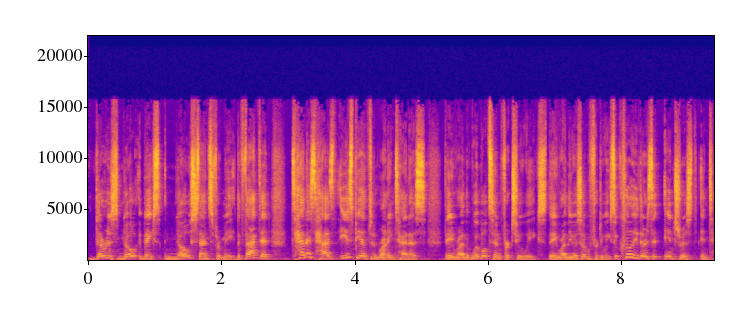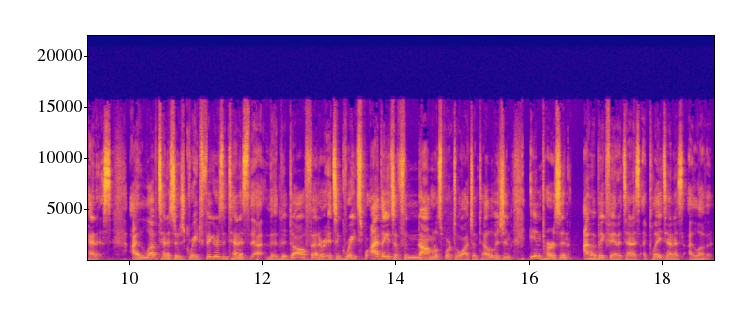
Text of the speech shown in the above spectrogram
there is no it makes no sense for me. The fact that tennis has ESPN's been running tennis. They run the Wimbledon for two weeks. They run the U.S. Open for two weeks. So clearly, there's an interest in tennis. I love tennis. There's great figures in tennis. The, the, the Federer. It's a great sport. I think it's a phenomenal sport to watch on television, in person. I'm a big fan of tennis. I play tennis. I love it.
